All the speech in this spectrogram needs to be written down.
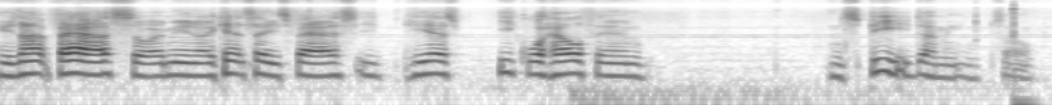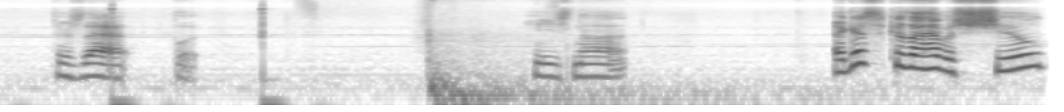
He's not fast, so I mean I can't say he's fast. He he has equal health and and speed. I mean, so there's that. But he's not. I guess because I have a shield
